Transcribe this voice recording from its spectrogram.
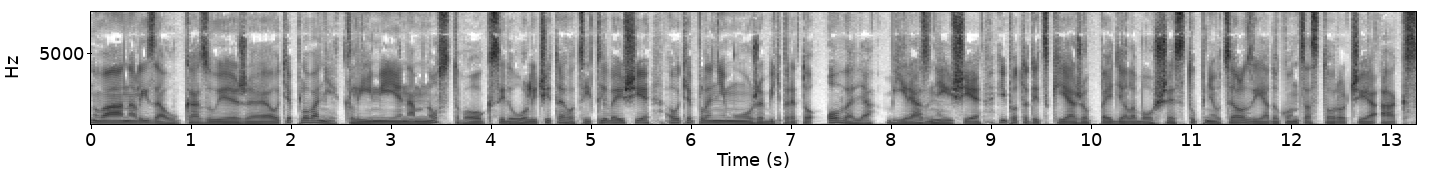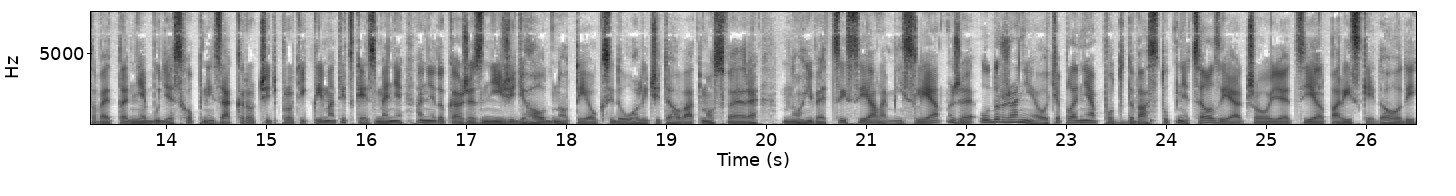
Nová analýza ukazuje, že oteplovanie klímy je na množstvo oxidu uhličitého citlivejšie a oteplenie môže byť preto oveľa výraznejšie. Hypoteticky až o 5 alebo 6 stupňov Celzia do konca storočia, ak svet nebude schopný zakročiť proti klimatickej zmene a nedokáže znížiť hodnoty oxidu uhličitého v atmosfére. Mnohí vedci si ale myslia, že udržanie oteplenia pod 2 stupne Celzia a čo je cieľ Parískej dohody,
